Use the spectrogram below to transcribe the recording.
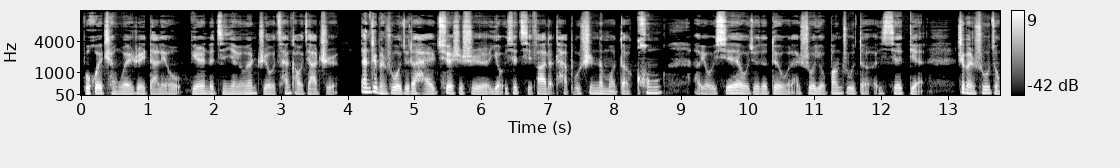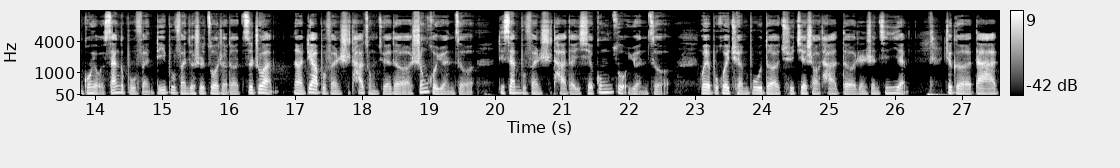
不会成为瑞达利欧，别人的经验永远只有参考价值。但这本书我觉得还确实是有一些启发的，它不是那么的空，啊，有一些我觉得对我来说有帮助的一些点。这本书总共有三个部分，第一部分就是作者的自传，那第二部分是他总结的生活原则，第三部分是他的一些工作原则。我也不会全部的去介绍他的人生经验，这个大家。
